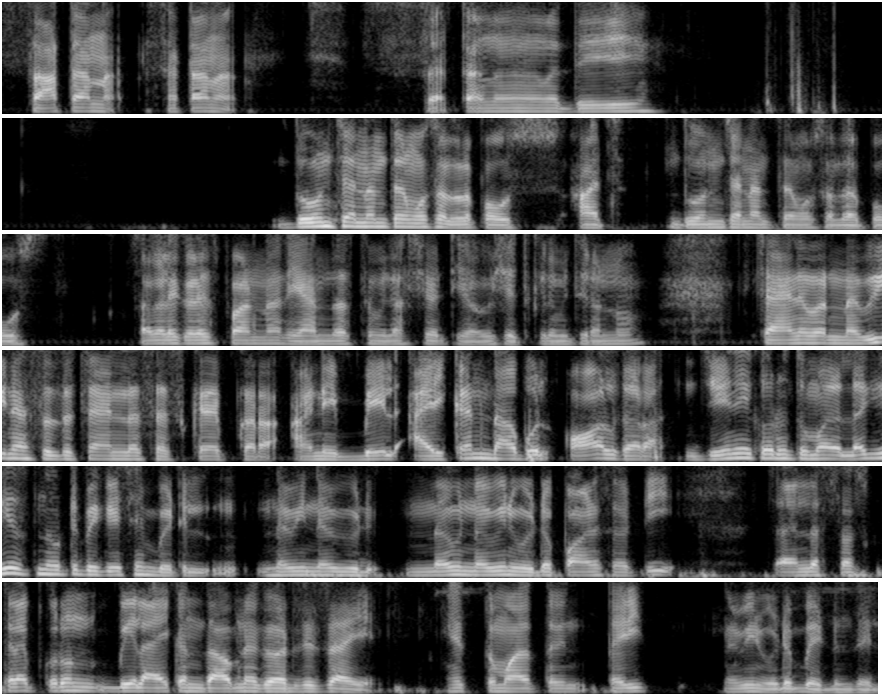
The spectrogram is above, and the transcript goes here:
साताना सटाणा. सटाणामध्ये दोनच्या नंतर मुसळधार पाऊस. आज दोनच्या नंतर मुसळधार पाऊस. सगळीकडेच पडणार हे अंदाज तुम्ही लक्षात ठेवा हो शेतकरी मित्रांनो. चॅनलवर नवीन असेल तर चॅनलला सबस्क्राईब करा आणि बेल आयकन दाबून ऑल करा. जेणेकरून तुम्हाला लगेच नोटिफिकेशन भेटेल नवीन नवीन व्हिडिओ नवीन नवीन व्हिडिओ पाहण्यासाठी. चॅनलला सबस्क्राईब करून बेल आयकन दाबणं गरजेचं आहे. हेच तुम्हाला तरी तरी नवीन व्हिडिओ भेटून जाईल.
